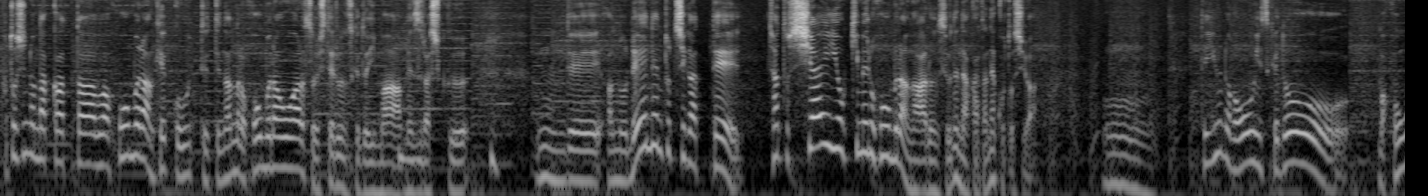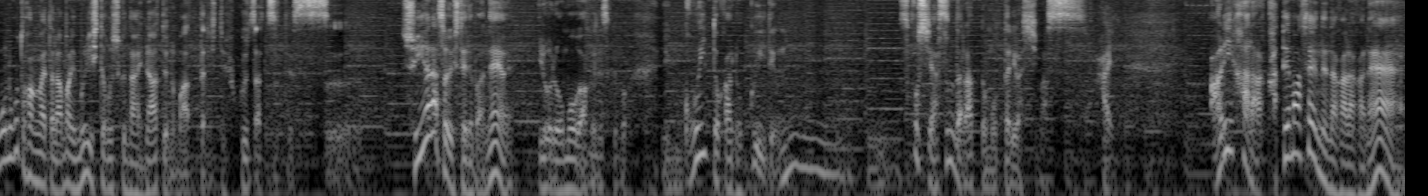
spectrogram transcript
今年の中田はホームラン結構打っててなんならホームラン王争いしてるんですけど今珍しく、うん、であの例年と違ってちゃんと試合を決めるホームランがあるんですよね中田ね今年は、うん、っていうのが多いんですけど、まあ、今後のこと考えたらあまり無理してほしくないなというのもあったりして複雑です。首位争いしてればねいろいろ思うわけですけど5位とか6位でうん少し休んだなと思ったりはします。はい。有原勝てませんねなかなかね。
